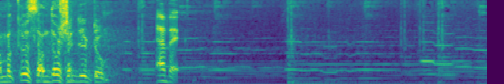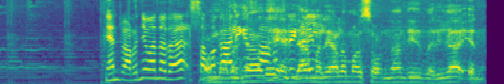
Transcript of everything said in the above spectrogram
നമുക്ക് സന്തോഷം കിട്ടും. അതെ. ഞാൻ പറഞ്ഞു വന്നത് സമകാലിക എല്ലാ സാഹചര്യങ്ങളിൽ മലയാള മാസം ഒന്നാം തീയതി വരിക എന്ന്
